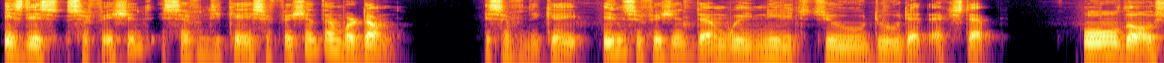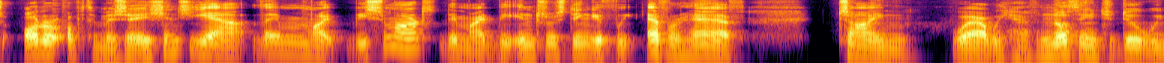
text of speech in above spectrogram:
Is this sufficient? Is 70k sufficient? Then we're done. Is 70k insufficient? Then we need to do that next step. All those other optimizations, yeah, they might be smart, they might be interesting. If we ever have time where we have nothing to do, we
